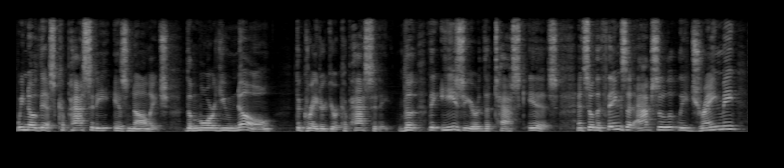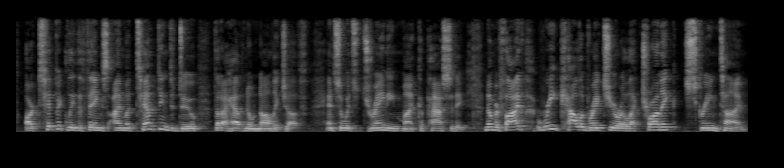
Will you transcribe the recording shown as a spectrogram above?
we know this capacity is knowledge. The more you know, the greater your capacity, the, the easier the task is. And so the things that absolutely drain me are typically the things I'm attempting to do that I have no knowledge of and so it's draining my capacity. Number five, recalibrate your electronic screen time.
